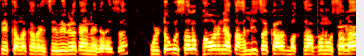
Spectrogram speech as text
पिकाला करायचं वेगळं काय नाही करायचं. उलट ऊसाला फवारणी आता हल्लीच्या काळात बघता आपण ऊसाला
